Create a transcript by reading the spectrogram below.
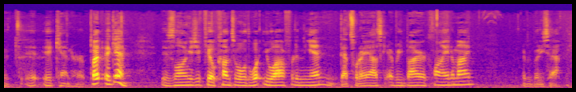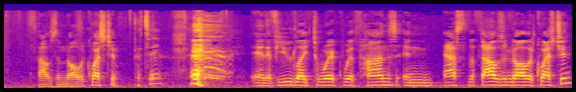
it, it, it can hurt. But again, as long as you feel comfortable with what you offered in the end, that's what I ask every buyer client of mine. Everybody's happy. Thousand dollar question. That's it. And if you'd like to work with Hans and ask the thousand dollar question,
